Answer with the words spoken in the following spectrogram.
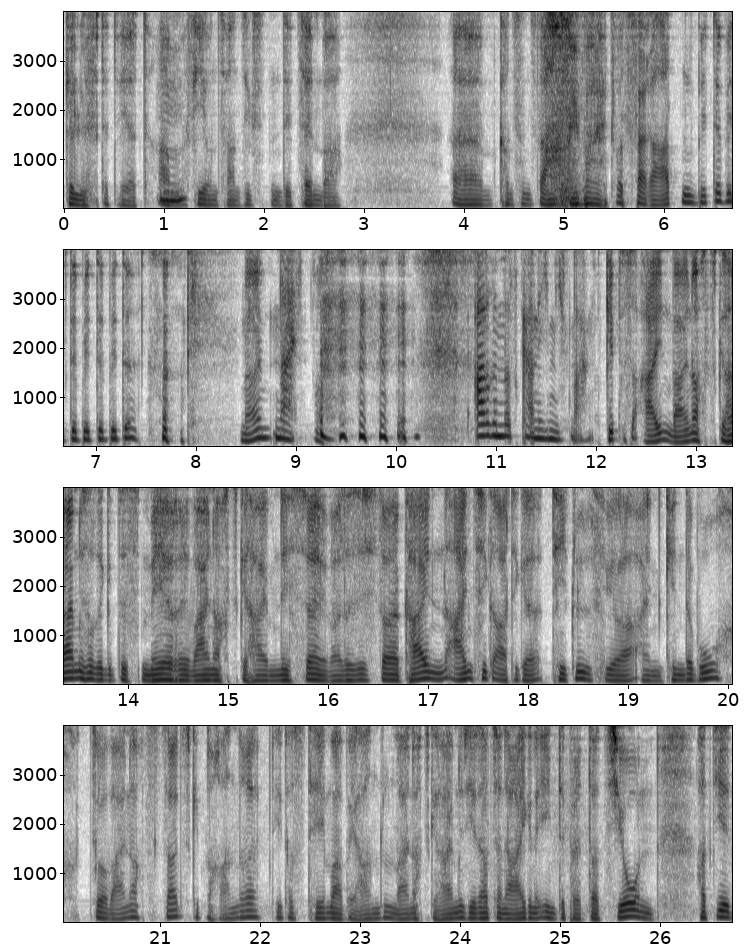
gelüftet wird mhm. am 24. Dezember. Ähm, kannst du uns darüber etwas verraten? Bitte, bitte, bitte, bitte. Nein? Nein. Oh. Adrian, das kann ich nicht machen. Gibt es ein Weihnachtsgeheimnis oder gibt es mehrere Weihnachtsgeheimnisse? Weil das ist äh, kein einzigartiger Titel für ein Kinderbuch zur Weihnachtszeit. Es gibt noch andere, die das Thema behandeln, Weihnachtsgeheimnis. Jeder hat seine eigene Interpretation. Hat dir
